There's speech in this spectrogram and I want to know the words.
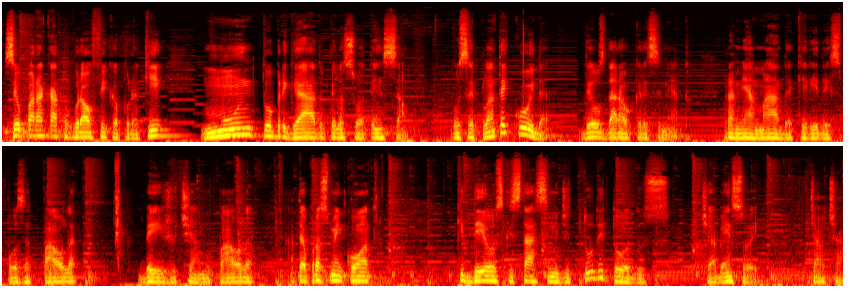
Seu Paracato Rural fica por aqui. Muito obrigado pela sua atenção. Você planta e cuida, Deus dará o crescimento. Para minha amada, querida esposa Paula, beijo, te amo, Paula. Até o próximo encontro. Que Deus, que está acima de tudo e todos, te abençoe. Tchau, tchau.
